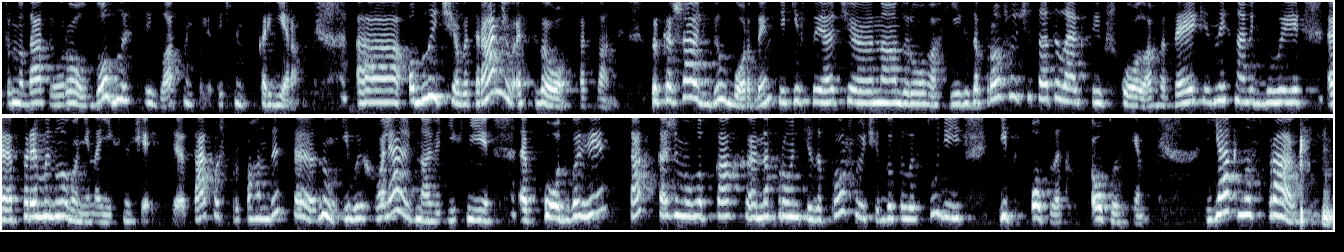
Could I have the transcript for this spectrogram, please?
щоб надати орел доблесті власним політичним кар'єрам. Е, обличчя ветеранів СВО, так званих, прикрашають білборди, які стоять на дорогах. Їх запрошують читати лекції в школах. Деякі з них навіть були перейменовані на їхню честь. Також пропагандисти ну і вихваляють навіть їхні е, подвиги. Так, скажімо, в лапках е, на фронті, запрошуючи до телестудій під оплекс, оплески. Як насправді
